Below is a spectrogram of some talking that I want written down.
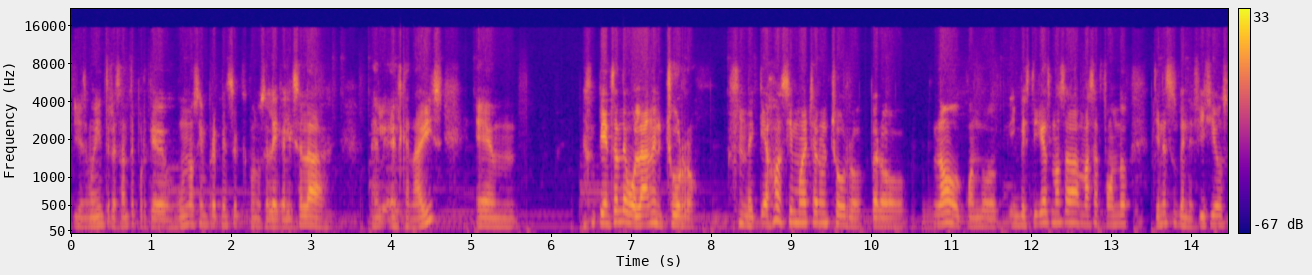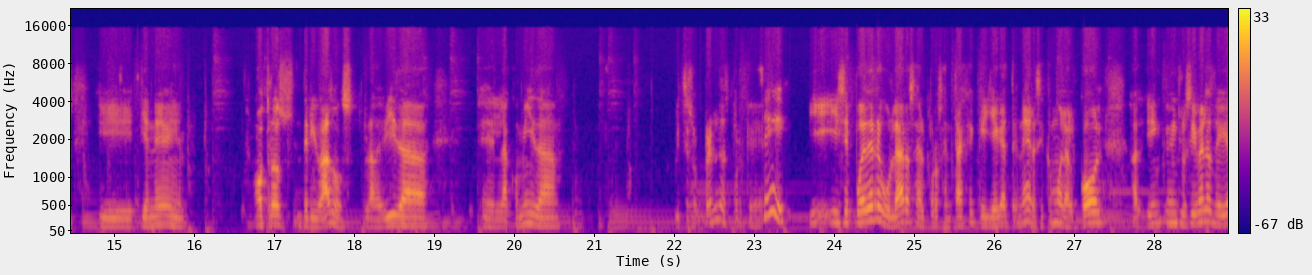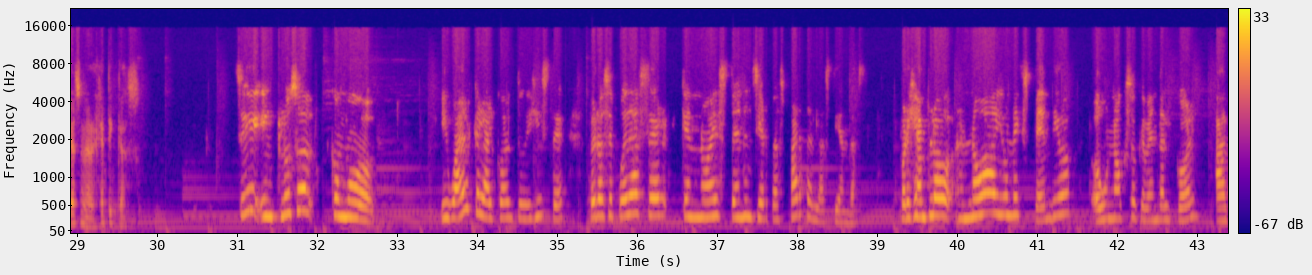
Y es muy interesante porque uno siempre piensa que cuando se legaliza la, el, cannabis, em, piensan de volar en el churro. de que, oh, sí me voy a echar un churro, pero no, cuando investigas más a, más a fondo, tiene sus beneficios y tiene otros derivados, la bebida, eh, la comida, y te sorprendes porque... Sí. Y, se puede regular, o sea, el porcentaje que llega a tener, así como el alcohol, inclusive las bebidas energéticas. Sí, incluso como igual que el alcohol tú dijiste, pero se puede hacer que no estén en ciertas partes las tiendas. Por ejemplo, no hay un expendio o un oxo que venda alcohol a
